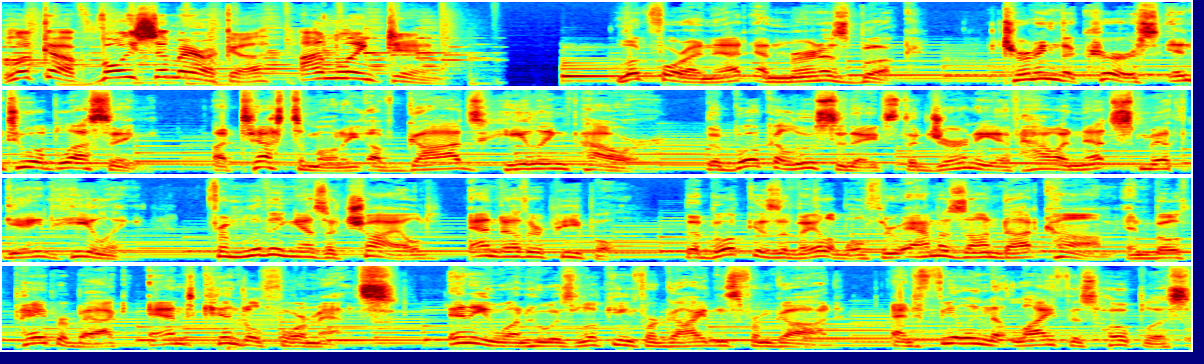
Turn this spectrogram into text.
Look up Voice America on LinkedIn. Look for Annette and Myrna's book, Turning the Curse into a Blessing, a testimony of God's healing power. The book elucidates the journey of how Annette Smith gained healing from living as a child and other people. The book is available through Amazon.com in both paperback and Kindle formats. Anyone who is looking for guidance from God and feeling that life is hopeless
